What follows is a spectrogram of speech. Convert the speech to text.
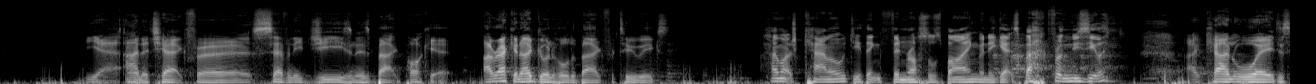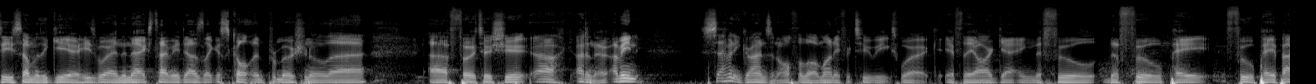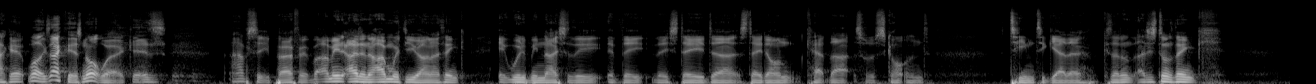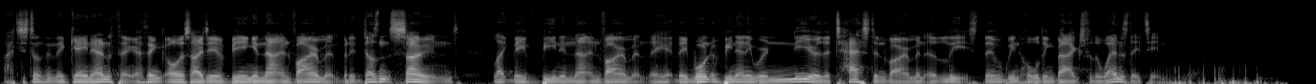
Yeah, and a check for 70 G's in his back pocket. I reckon I'd go and hold a bag for two weeks. How much camo do you think Finn Russell's buying when he gets back from New Zealand? I can't wait to see some of the gear he's wearing the next time he does like a Scotland promotional uh, uh, photo shoot. Uh, I don't know. I mean, seventy grand's an awful lot of money for two weeks' work if they are getting the full the full pay full pay packet. Well, exactly, it's not work. It's absolutely perfect. But I mean, I don't know. I'm with you, and I think it would have been nice if they if they they stayed uh, stayed on, kept that sort of Scotland team together because I don't. I just don't think. I just don't think they gain anything. I think all this idea of being in that environment, but it doesn't sound like they've been in that environment. They they won't have been anywhere near the test environment. At least they've been holding bags for the Wednesday team.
